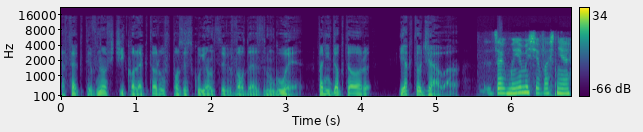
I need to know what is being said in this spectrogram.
efektywności kolektorów pozyskujących wodę z mgły. Pani doktor jak to działa? Zajmujemy się właśnie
